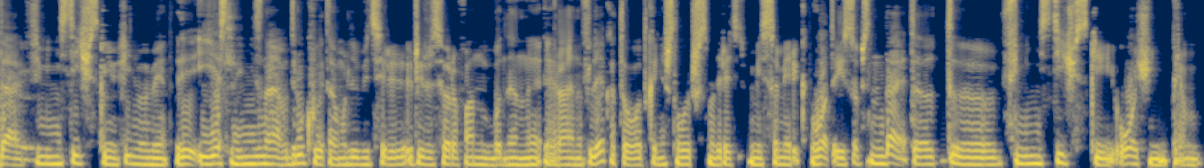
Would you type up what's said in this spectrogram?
да, феминистическими фильмами, и если, не знаю, вдруг вы там любите режиссеров Анны Боден и Райана Флека, то вот, конечно, лучше смотреть «Мисс Америка». Вот, и, собственно, да, это, это феминистический, очень прям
